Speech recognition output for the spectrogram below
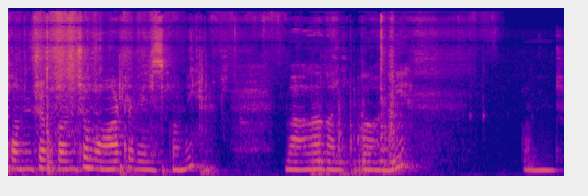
కొంచెం కొంచెం వాటర్ వేసుకొని బాగా కలుపుకోవాలి కొంచెం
